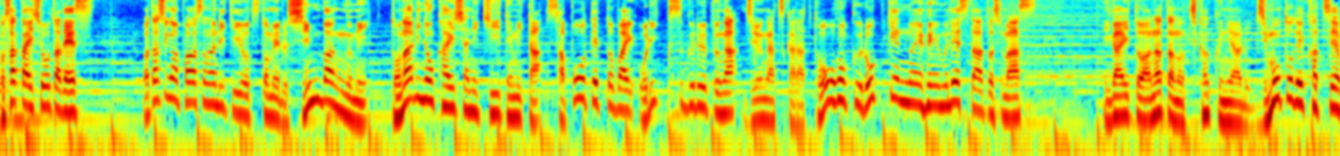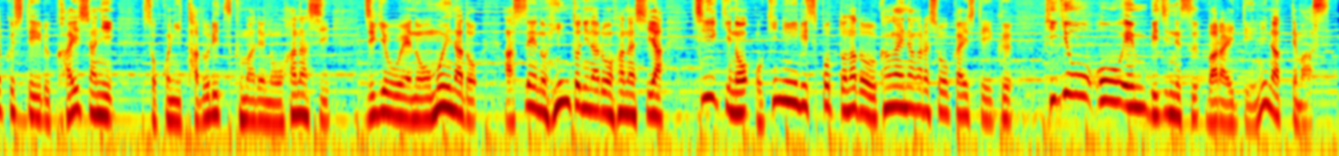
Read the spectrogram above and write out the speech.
小坂翔太です。私がパーソナリティを務める新番組となりのカイシャに聞いてみた supported by オリックスグループが10月から東北6県の FM でスタートします。意外とあなたの近くにある地元で活躍している会社にそこにたどり着くまでのお話事業への思いなど明日へのヒントになるお話や地域のお気に入りスポットなどを伺いながら紹介していく企業応援ビジネスバラエティになってます。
